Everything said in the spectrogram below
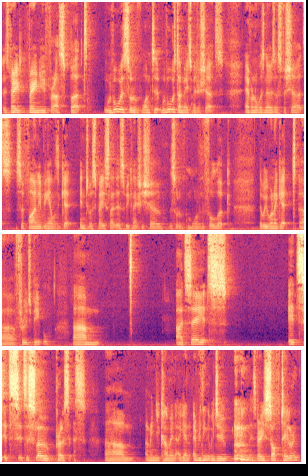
is very, very new for us, but we've always sort of wanted, we've always done made to measure shirts. Everyone always knows us for shirts. So finally being able to get into a space like this, we can actually show the sort of more of the full look that we want to get uh, through to people. Um, I'd say it's it's it's it's a slow process. Um, I mean, you come in again. Everything that we do is very soft tailoring.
